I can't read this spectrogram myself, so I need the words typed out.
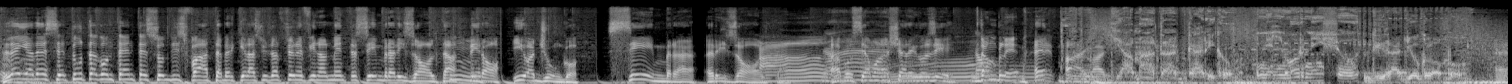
Lei adesso è tutta contenta e soddisfatta perché la situazione finalmente sembra risolta. Però io aggiungo, sembra risolta. Ah. La possiamo lasciare così? D'Amblè. Eh, vai, vai. Chiamata a carico Nel morning show di Radio Globo. Eh,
